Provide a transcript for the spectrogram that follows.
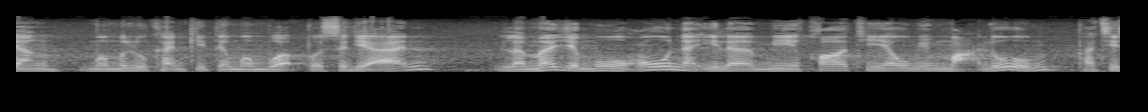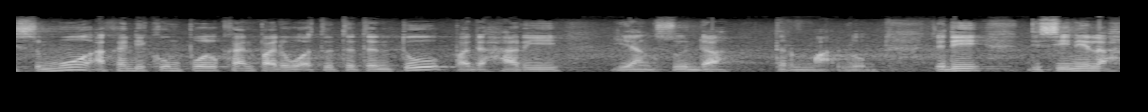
yang memerlukan kita membuat persediaan lamajmu'una ila miqati yaumin ma'lum. Pasti semua akan dikumpulkan pada waktu tertentu pada hari yang sudah termaklum. Jadi di sinilah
